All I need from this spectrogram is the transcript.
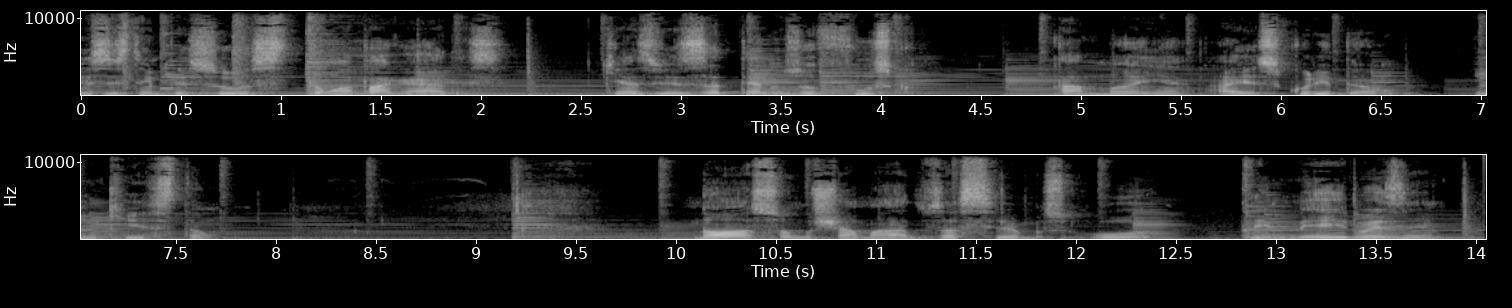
existem pessoas tão apagadas que às vezes até nos ofuscam, tamanha a escuridão em que estão. Nós somos chamados a sermos o primeiro exemplo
